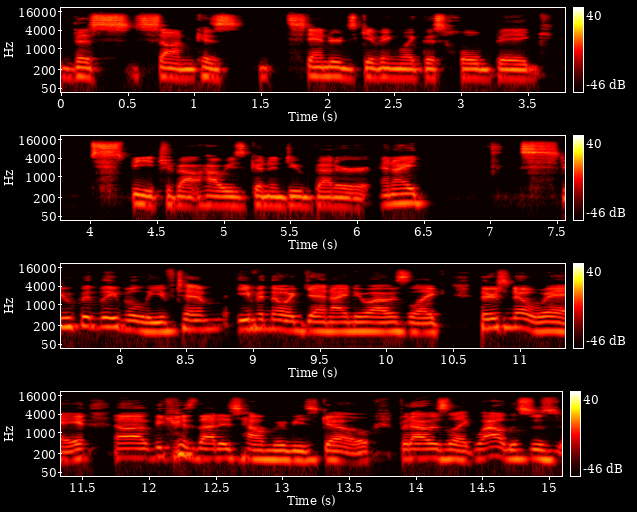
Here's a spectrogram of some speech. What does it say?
this son because Standard's giving like this whole big speech about how he's gonna do better, and I stupidly believed him, even though again I knew I was like, "There's no way," uh, because that is how movies go. But I was like, "Wow, this was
